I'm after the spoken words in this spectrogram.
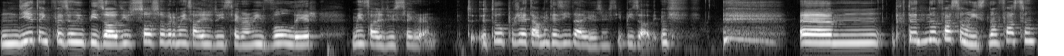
Um dia tenho que fazer um episódio só sobre mensagens do Instagram e vou ler mensagens do Instagram. Eu estou a projetar muitas ideias neste episódio. um, portanto, não façam isso. Não façam.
